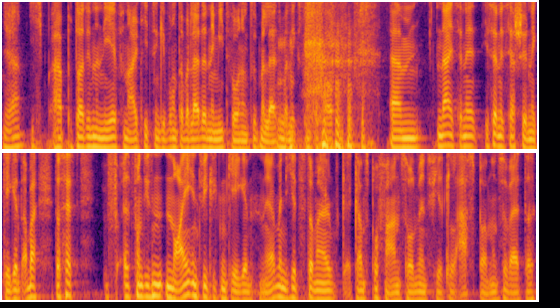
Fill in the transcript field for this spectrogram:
Ja, ich habe dort in der Nähe von Althitzen gewohnt, aber leider eine Mietwohnung. Tut mir leid, war nichts zum Verkaufen. ähm, nein, ist eine, ist eine sehr schöne Gegend. Aber das heißt, äh, von diesen neu entwickelten Gegenden, ja, wenn ich jetzt einmal ganz profan Solventviertel, Aspern und so weiter,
